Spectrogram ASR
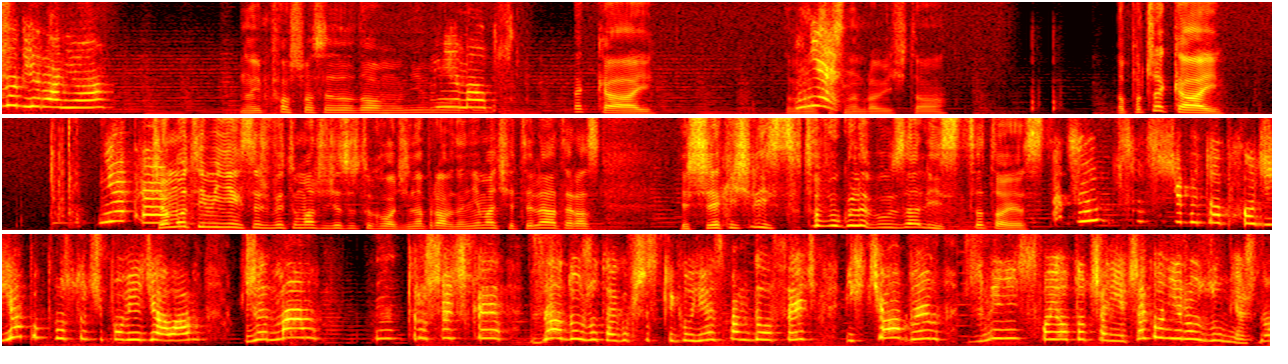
Zabierania. No i poszła sobie do domu, nie mogę. Czekaj. Dobra, sobie naprawić to. No poczekaj! Czemu ty mi nie chcesz wytłumaczyć o co tu chodzi? Naprawdę, nie macie tyle, a teraz... Jeszcze jakiś list, co to w ogóle był za list? Co to jest? Co, co, co ciebie to obchodzi? Ja po prostu ci powiedziałam, że mam mm, troszeczkę za dużo tego wszystkiego jest, mam dosyć i chciałabym zmienić swoje otoczenie. Czego nie rozumiesz, no?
